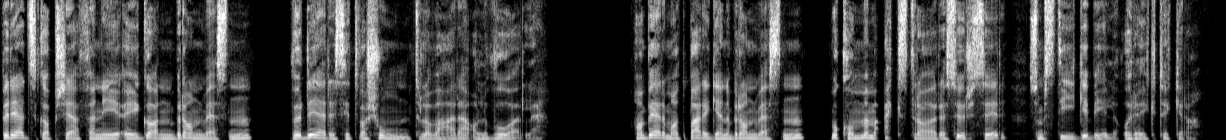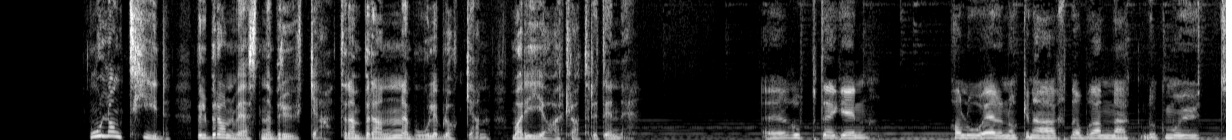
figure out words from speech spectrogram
Beredskapssjefen i Øygarden brannvesen vurderer situasjonen til å være alvorlig. Han ber om at Bergen brannvesen må komme med ekstra ressurser som stigebil og røykdykkere. Hvor lang tid vil brannvesenet bruke til den brennende boligblokken Maria har klatret inn i? Jeg ropte jeg inn. Hallo, er det noen her? Det brenner. Dere må ut.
